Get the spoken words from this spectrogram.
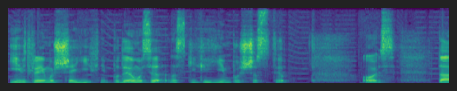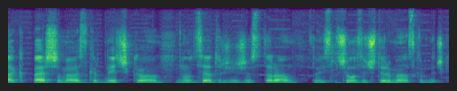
І відкриємо ще їхні. Подивимося, наскільки їм пощастило. Ось. Так, перша мега скарбничка, ну це точніше стара, тобто лишилося 4 мега скарбнички.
